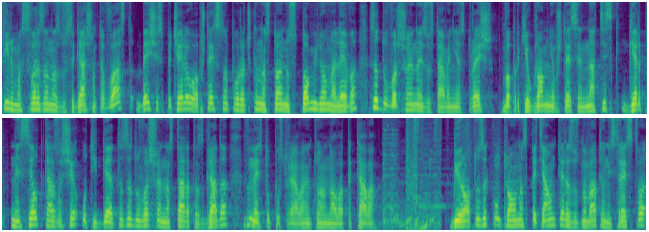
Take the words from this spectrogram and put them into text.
фирма свързана с досегашната власт, беше спечелила обществена поръчка на стойност 100 милиона лева за довършване на изоставения строеж. Въпреки огромния обществен натиск, ГЕРБ не се отказваше от идеята за за довършване на старата сграда, вместо построяването на нова такава. Бюрото за контрол на специалните разузнавателни средства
